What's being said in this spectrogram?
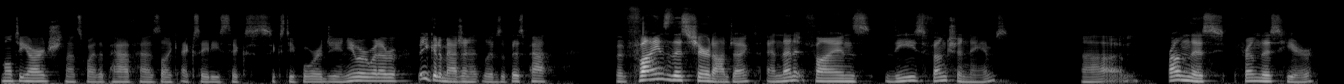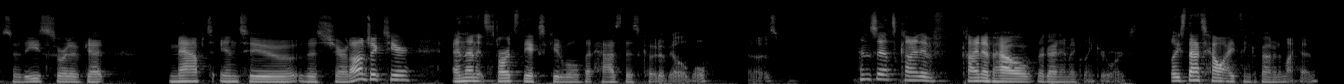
multi-arch. That's why the path has like x86 64 GNU or whatever. But you could imagine it lives at this path. It finds this shared object, and then it finds these function names um, from this from this here. So these sort of get mapped into this shared object here, and then it starts the executable that has this code available for those. And so that's kind of kind of how the dynamic linker works. At least that's how I think about it in my head.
